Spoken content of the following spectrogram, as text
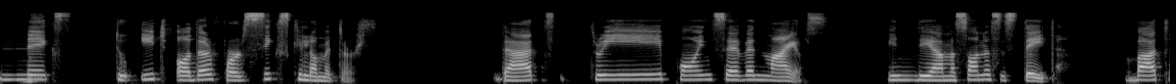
mm-hmm. next to each other for six kilometers. That's 3.7 miles in the Amazonas state. But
